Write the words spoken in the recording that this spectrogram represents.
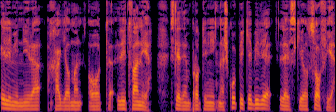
елиминира Хагелман од Литванија. Следен противник на Шкупи ќе биде Левски од Софија.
